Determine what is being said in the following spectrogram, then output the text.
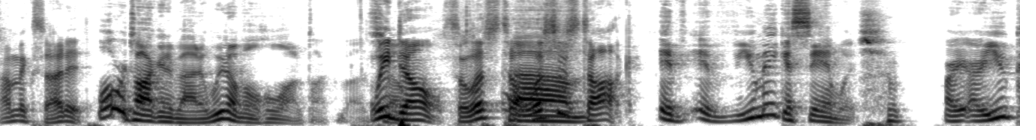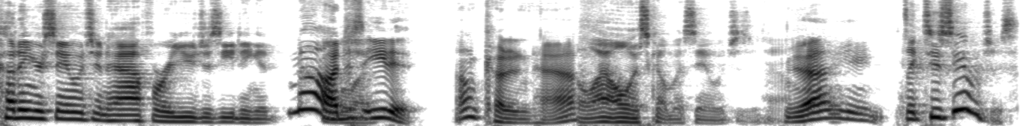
I'm excited. While we're talking about it, we don't have a whole lot to talk about. We don't. So let's talk. let's just Um, talk. If if you make a sandwich, are are you cutting your sandwich in half, or are you just eating it? No, I just eat it. I don't cut it in half. Oh, I always cut my sandwiches in half. yeah. you- It's like two sandwiches.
